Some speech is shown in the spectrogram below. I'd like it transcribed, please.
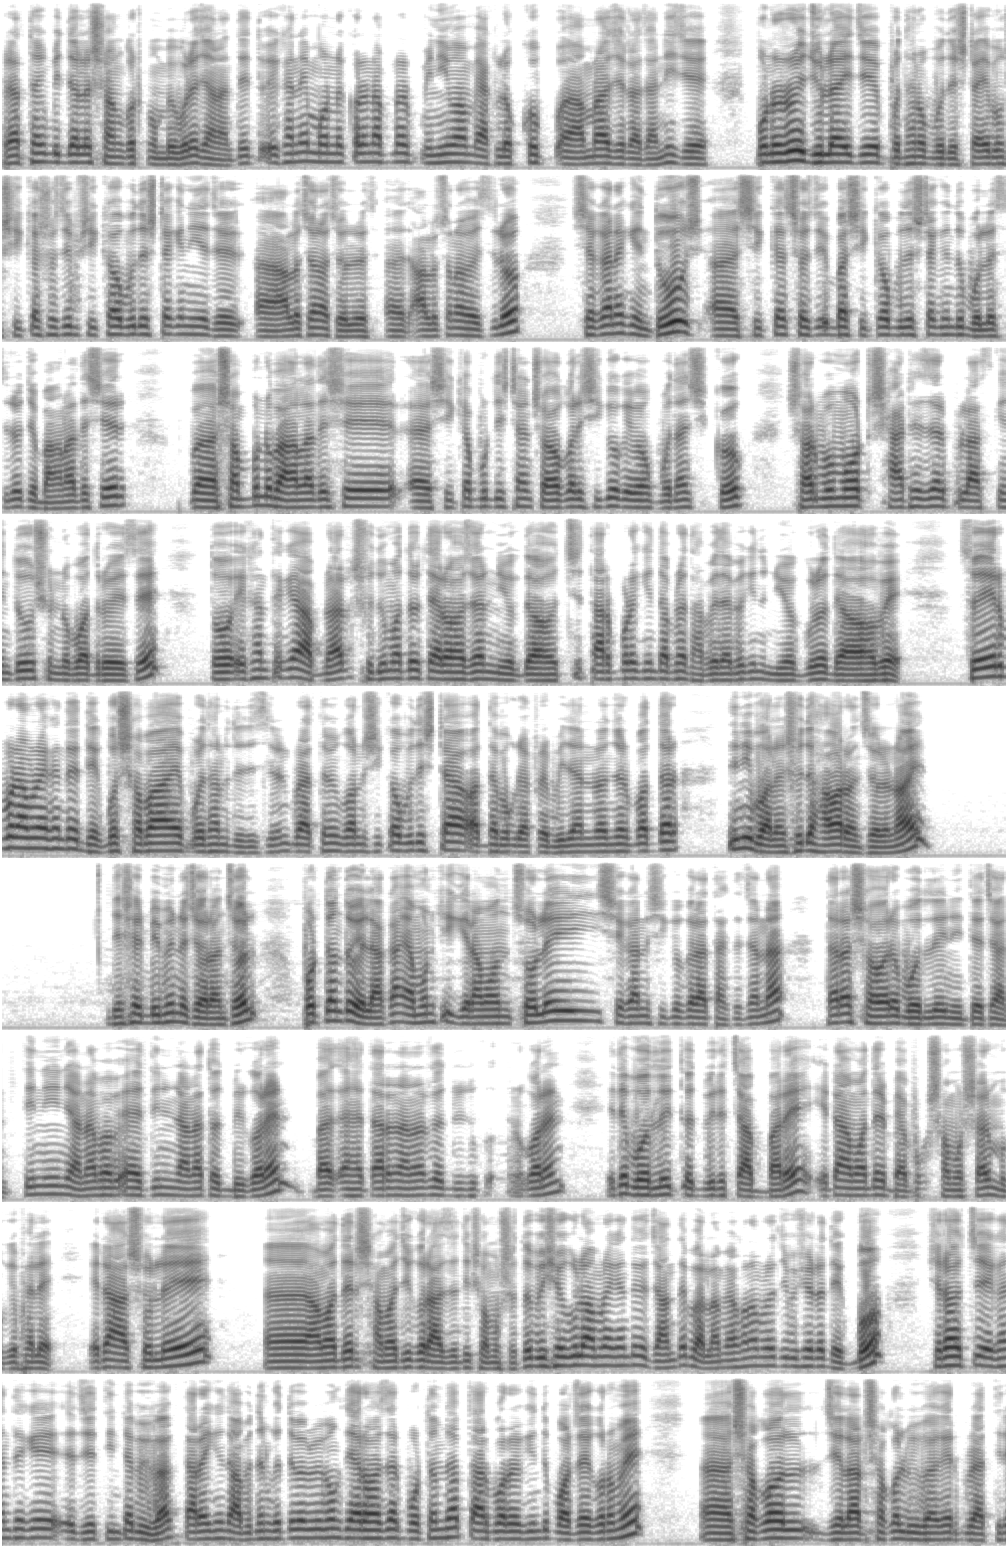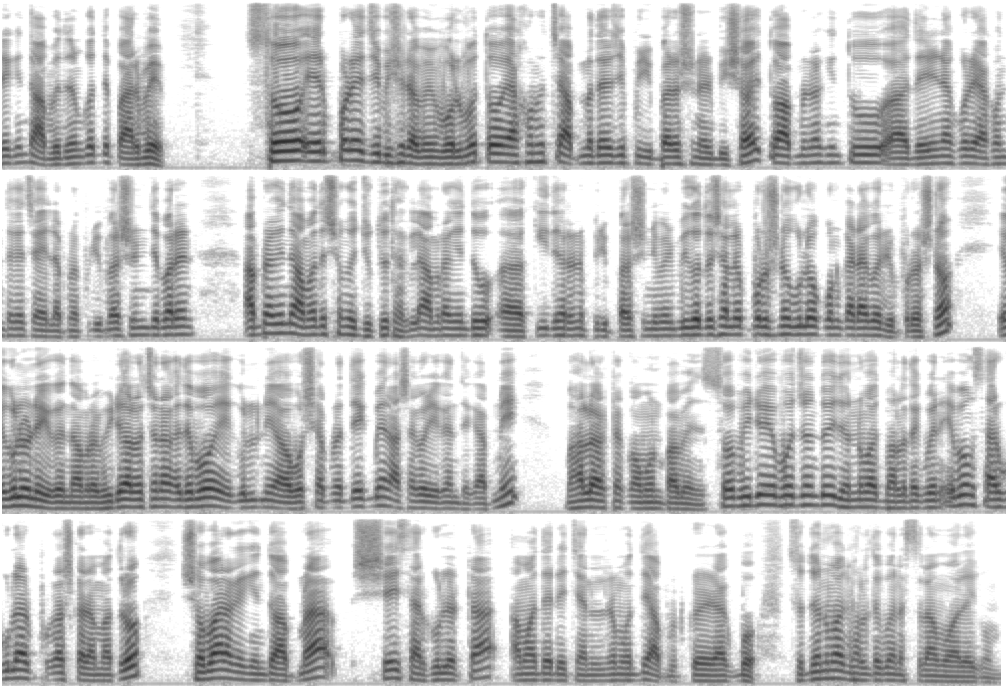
প্রাথমিক বিদ্যালয়ের সংকট কমবে বলে জানাতে। তো এখানে মনে করেন আপনার মিনিমাম এক লক্ষ, আমরা যেটা জানি যে, পনেরোই জুলাই যে প্রধান উপদেষ্টা এবং শিক্ষা সচিব, শিক্ষা উপদেষ্টাকে নিয়ে যে আলোচনা চলে আলোচনা হয়েছিল, সেখানে কিন্তু শিক্ষা সচিব বা শিক্ষা উপদেষ্টা কিন্তু বলেছিল যে, বাংলাদেশের সম্পূর্ণ বাংলাদেশের শিক্ষা প্রতিষ্ঠান সহকারী শিক্ষক এবং প্রধান শিক্ষক সর্বমোট ষাট হাজার প্লাস কিন্তু শূন্যপদ রয়েছে। তো এখান থেকে আপনার শুধুমাত্র তেরো হাজার নিয়োগ দেওয়া হচ্ছে, তারপরে কিন্তু আপনার ধাপে ধাপে কিন্তু নিয়োগগুলো দেওয়া হবে। সো এরপর আমরা এখান থেকে দেখব সবাই প্রধান অতিথি ছিলেন। প্রাথমিক গণশিক্ষা উপদেষ্টা, অধ্যাপক ডক্টর বিধান রঞ্জন পদ্মার তিনি বলেন, শুধু হাওয়ার অঞ্চলে নয়, দেশের বিভিন্ন চরাঞ্চল, প্রত্যন্ত এলাকা, এমনকি গ্রাম অঞ্চলেই সেখানে শিক্ষকেরা থাকতে চান না, তারা শহরে বদলে নিতে চান। তিনি নানাভাবে তিনি নানা তদবির করেন বা তারা নানা তদবির করেন। এতে বদলি তদবিরের চাপ বাড়ে। এটা আমাদের ব্যাপক সমস্যার মুখে ফেলে। এটা আসলে আমাদের সামাজিক ও রাজনৈতিক সমস্যা। তো বিষয়গুলো আমরা এখান থেকে জানতে পারলাম। এখন আমরা যে বিষয়টা দেখব, সেটা হচ্ছে এখান থেকে যে তিনটা বিভাগ, তারাই কিন্তু আবেদন করতে পারবে এবং তেরো হাজার প্রথম ধাপ, তারপরে কিন্তু পর্যায়ক্রমে সকল জেলার সকল বিভাগের প্রার্থীরা কিন্তু আবেদন করতে পারবে। সো এরপরে যে বিষয়টা আমি বলব, তো এখন হচ্ছে আপনাদের যে প্রিপারেশনের বিষয়, তো আপনারা কিন্তু দেরি না করে এখন থেকে চাইলে আপনারা প্রিপারেশন নিতে পারেন। আপনারা কিন্তু আমাদের সঙ্গে যুক্ত থাকলে আমরা কিন্তু কি ধরনের প্রিপারেশন নেবেন, বিগত সালের প্রশ্নগুলো, কোন ক্যাটাগরির প্রশ্ন, এগুলো নিয়ে কিন্তু আমরা ভিডিও আলোচনা দেবো। এগুলো নিয়ে অবশ্যই আপনারা দেখবেন, আশা করি এখান থেকে আপনি ভালো একটা কমন পাবেন। সো ভিডিও এ পর্যন্তই, ধন্যবাদ, ভালো থাকবেন এবং সার্কুলার প্রকাশ করা মাত্র সবার আগে কিন্তু আমরা সেই সার্কুলারটা আমাদের এই চ্যানেলের মধ্যে আপলোড করে রাখব। সো ধন্যবাদ, ভালো থাকবেন, আসসালামু আলাইকুম।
